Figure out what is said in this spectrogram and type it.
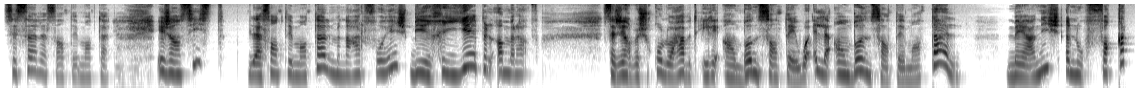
ça la santé mentale et j'insiste la santé mentale ما نعرفوهاش بغياب الامراض c'est-à-dire باش نقولوا عبد il est en bonne santé والا en bonne santé mentale ما يعنيش انه فقط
